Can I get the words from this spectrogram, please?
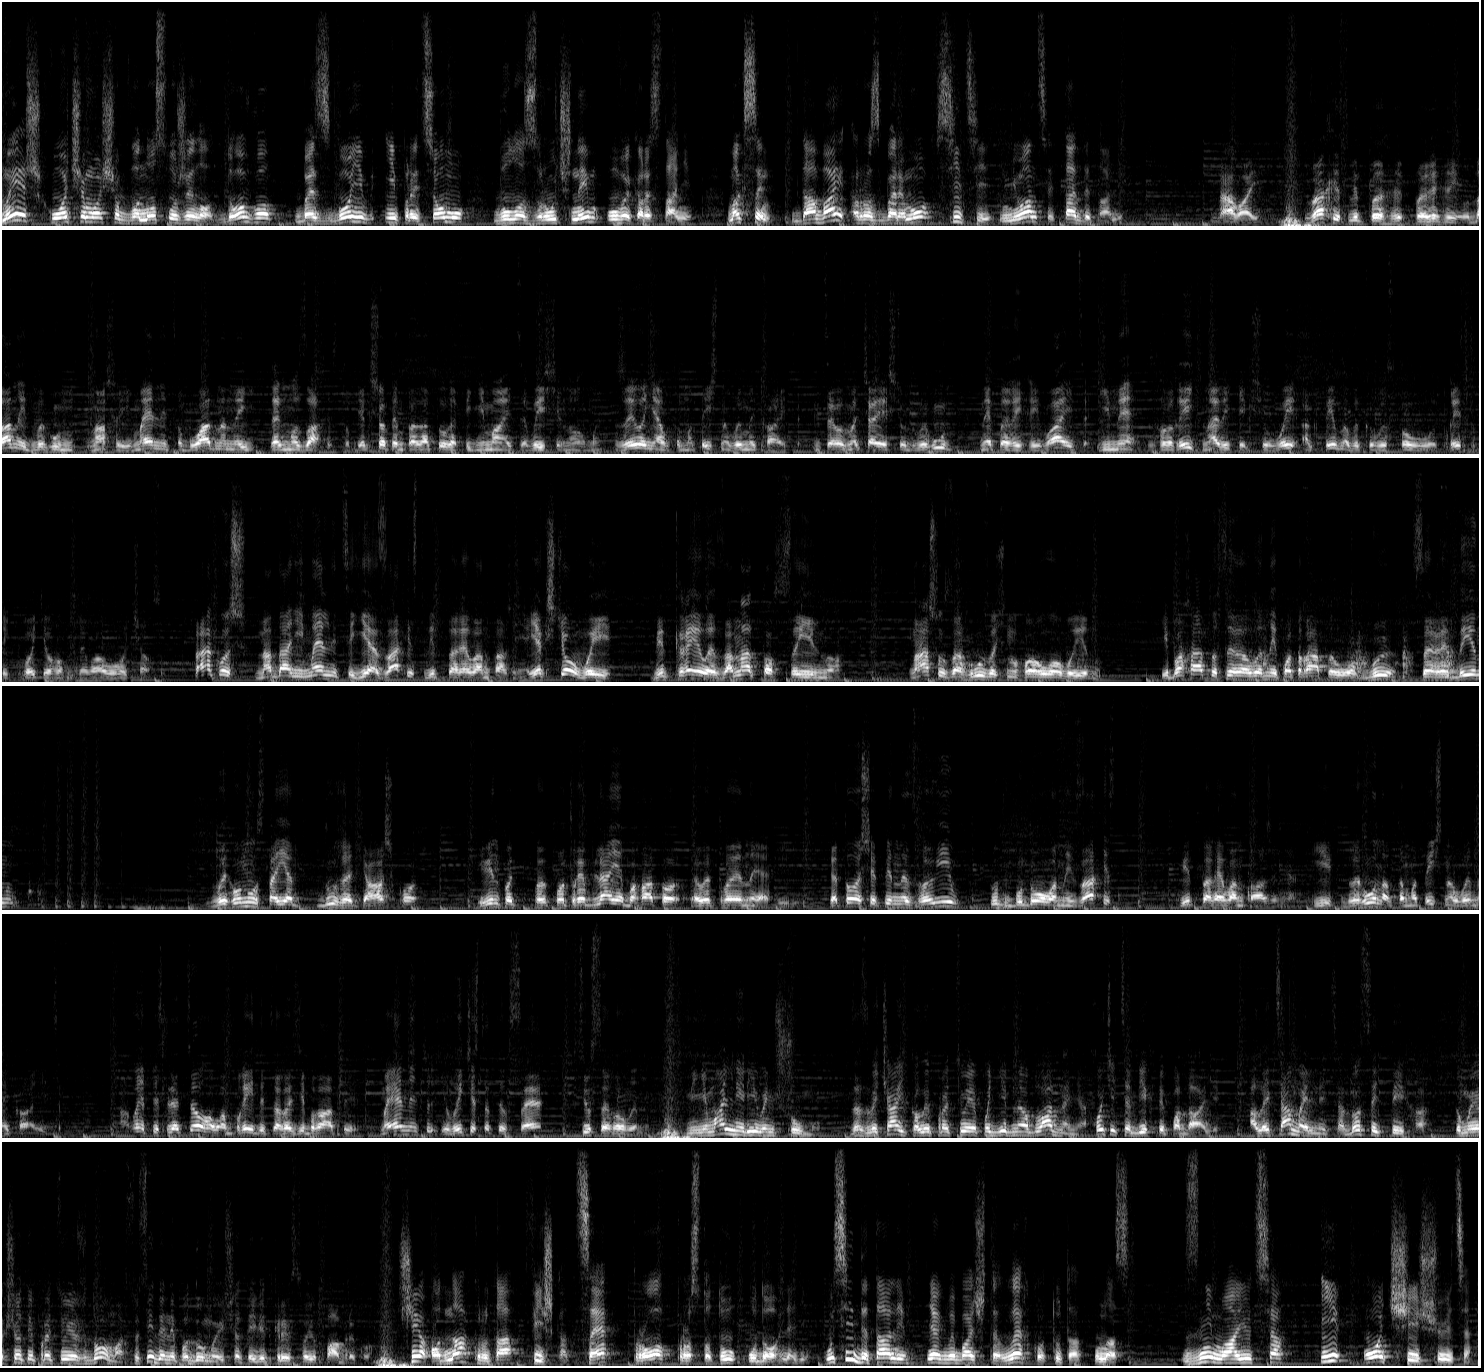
Ми ж хочемо, щоб воно служило довго, без збоїв і при цьому було зручним у використанні. Максим, давай розберемо всі ці нюанси та деталі. Давай. Захист від перегр- перегріву. Даний двигун нашої мельниці обладнаний термозахистом. Якщо температура піднімається вище норми, живлення автоматично вимикається. І це означає, що двигун не перегрівається і не згорить, навіть якщо ви активно використовували пристрій протягом тривалого часу. Також на даній мельниці є захист від перевантаження. Якщо ви відкрили занадто сильно нашу загрузочну горловину, і багато сировини потрапило в середину. Двигуну стає дуже тяжко, і він пот- потребляє багато електроенергії. Для того, щоб він не згорів, тут вбудований захист від перевантаження, і двигун автоматично вимикається. Але після цього вам прийдеться розібрати мельницю і вичистити все, всю сировину. Мінімальний рівень шуму. Зазвичай, коли працює подібне обладнання, хочеться бігти подалі. Але ця мельниця досить тиха. Тому якщо ти працюєш вдома, сусіди не подумають, що ти відкрив свою фабрику. Ще одна крута фішка це про простоту у догляді. Усі деталі, як ви бачите, легко тут у нас знімаються і очищуються.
